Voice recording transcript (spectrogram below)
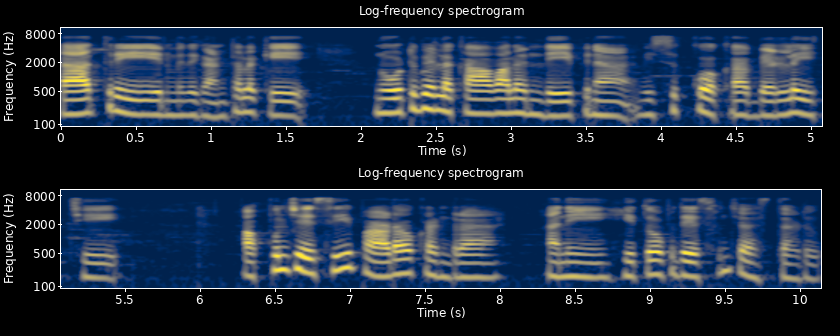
రాత్రి ఎనిమిది గంటలకి నోటు బిళ్ళ కావాలని లేపిన విసుక్కోక బిళ్ళ ఇచ్చి అప్పులు చేసి పాడవకండ్రా అని హితోపదేశం చేస్తాడు.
